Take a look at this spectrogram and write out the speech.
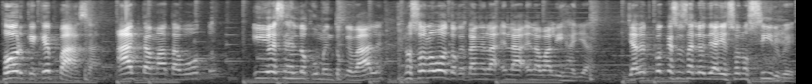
Porque, ¿qué pasa? Acta mata voto y ese es el documento que vale. No son los votos que están en la, en la- en la valija ya. Ya después que eso salió de ahí, eso no sirve.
